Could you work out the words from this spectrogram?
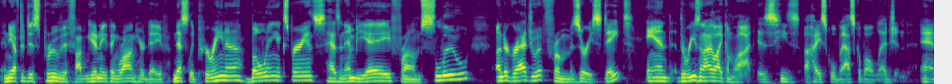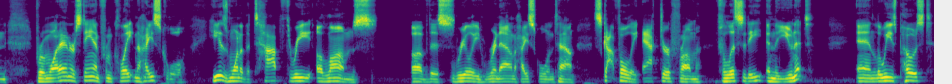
And you have to disprove if I'm getting anything wrong here, Dave. Nestle Purina, Boeing experience, has an MBA from SLU, undergraduate from Missouri State. And the reason I like him a lot is he's a high school basketball legend. And from what I understand from Clayton High School, he is one of the top three alums of this really renowned high school in town. Scott Foley, actor from Felicity and the Unit, and Louise Post,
